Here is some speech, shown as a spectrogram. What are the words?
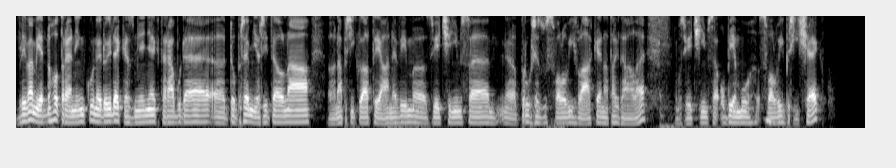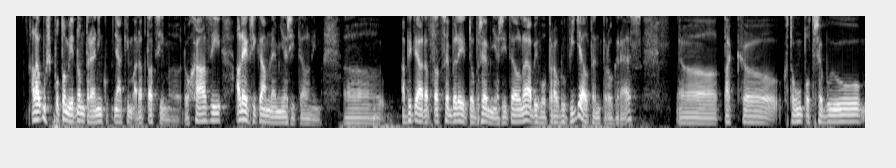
Vlivem jednoho tréninku nedojde ke změně, která bude dobře měřitelná, například, já nevím, zvětšením se průřezu svalových vláken a tak dále, zvětšením se objemu svalových bříšek. Ale už po tom jednom tréninku k nějakým adaptacím dochází, ale jak říkám, neměřitelným. Eh, aby ty adaptace byly dobře měřitelné, abych opravdu viděl ten progres, eh, tak eh, k tomu potřebuju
